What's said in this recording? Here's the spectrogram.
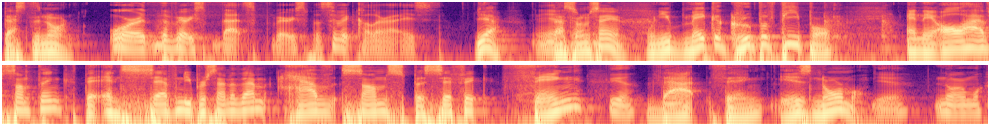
That's the norm. Or the very, that's very specific color eyes. Yeah, Yeah. that's what I'm saying. When you make a group of people and they all have something that and 70% of them have some specific thing, Yeah. that thing is normal. Yeah, normal.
